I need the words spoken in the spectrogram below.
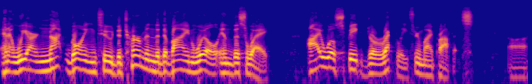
and we are not going to determine the divine will in this way. I will speak directly through my prophets uh,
